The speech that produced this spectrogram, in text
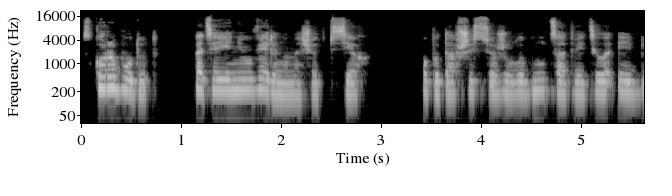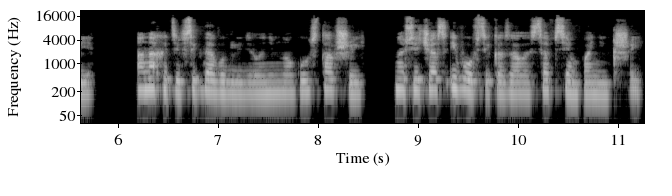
«Скоро будут, хотя я не уверена насчет всех». Попытавшись все же улыбнуться, ответила Эбби. Она хоть и всегда выглядела немного уставшей, но сейчас и вовсе казалась совсем поникшей.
